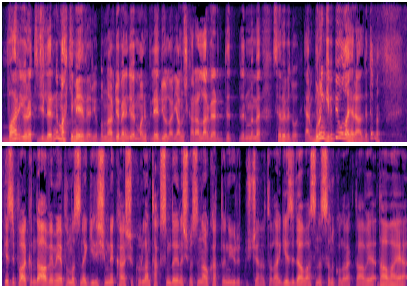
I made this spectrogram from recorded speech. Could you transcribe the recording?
var yöneticilerini mahkemeye veriyor. Bunlar diyor beni diyor manipüle ediyorlar. Yanlış kararlar verdirmeme sebebi de o. Yani bunun gibi bir olay herhalde değil mi? Gezi Parkı'nda AVM yapılmasına girişimine karşı kurulan Taksim Dayanışması'nın avukatlığını yürütmüş Can Atalay. Gezi davasında sanık olarak davaya, davaya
